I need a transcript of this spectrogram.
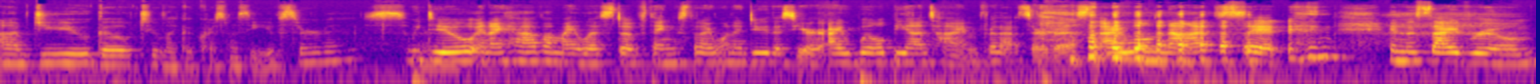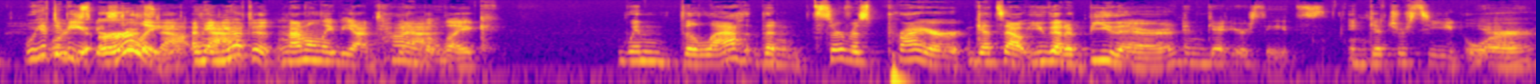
Um, do you go to like a Christmas Eve service? We or- do, and I have on my list of things that I want to do this year. I will be on time for that service. I will not sit in, in the side room. We have to or be early. I mean, Yeah. you have to not only be on time, Yeah. but like when the last the service prior gets out, you got to be there and get your seats. and get your seat. Or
